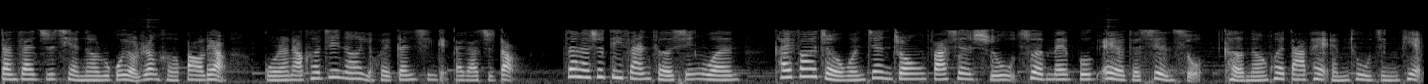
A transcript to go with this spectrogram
但在之前呢，如果有任何爆料，果然聊科技呢也会更新给大家知道。再来是第三则新闻，开发者文件中发现十五寸 MacBook Air 的线索可能会搭配 M2 晶片。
